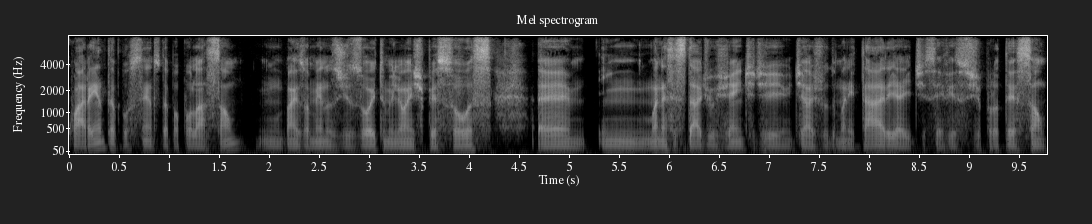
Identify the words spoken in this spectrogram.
40% da população, mais ou menos 18 milhões de pessoas, é, em uma necessidade urgente de, de ajuda humanitária e de serviços de proteção.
